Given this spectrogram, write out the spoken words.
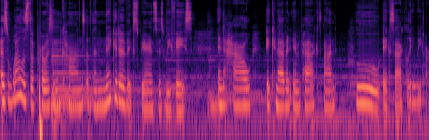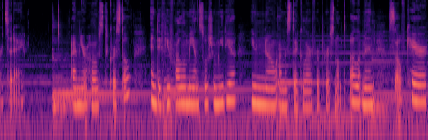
as well as the pros and cons of the negative experiences we face and how it can have an impact on who exactly we are today. I'm your host, Crystal, and if you follow me on social media, you know I'm a stickler for personal development, self care,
